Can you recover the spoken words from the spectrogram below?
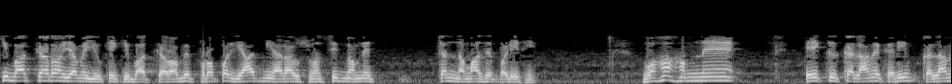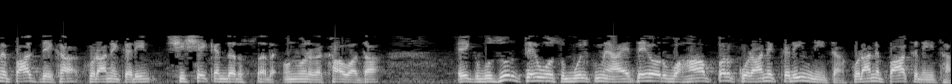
کی بات کر رہا ہوں یا میں یو کے کی بات کر رہا ہوں، ہمیں پراپر یاد نہیں آ رہا، اس مسجد میں ہم نے چند نمازیں پڑھی تھیں۔ وہاں ہم نے ایک کلام کریم، کلام پاک دیکھا، قرآن کریم، شیشے کے اندر انہوں نے رکھا ہوا تھا۔ ایک بزرگ تھے وہ اس ملک میں آئے تھے اور وہاں پر قرآن کریم نہیں تھا، قرآن پاک نہیں تھا۔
